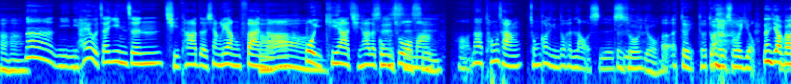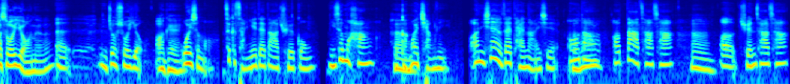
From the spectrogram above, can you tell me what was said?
呵呵，那你你还有在应征其他的像量贩啊、哦。或 IKEA 其他的工作吗？是是哦，那通常中高龄都很老实的，就是说有，呃，对，都都会说有，那要不要说有呢？呃，你就说有，？OK，为什么？这个产业在大缺工，你这么夯，我赶嗯快抢你。啊，你现在有在谈哪一些？哦，大哦大叉叉，嗯。呃全叉叉，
